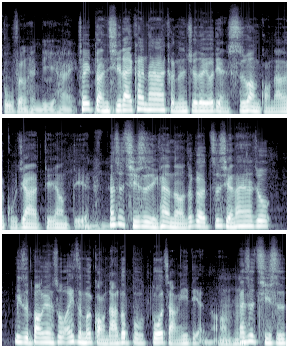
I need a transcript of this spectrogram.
部分很厉害。所以短期来看，大家可能觉得有点失望，广达的股价跌样跌。但是其实你看哦这个之前大家就一直抱怨说，哎，怎么广达都不多涨一点哦？但是其实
